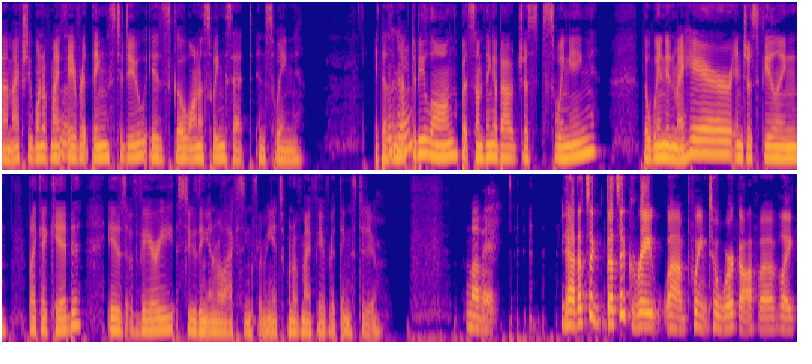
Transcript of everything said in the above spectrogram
um, actually, one of my mm-hmm. favorite things to do is go on a swing set and swing. It doesn't mm-hmm. have to be long, but something about just swinging, the wind in my hair, and just feeling like a kid is very soothing and relaxing for me. It's one of my favorite things to do. Love it. Yeah, that's a that's a great um, point to work off of. Like,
